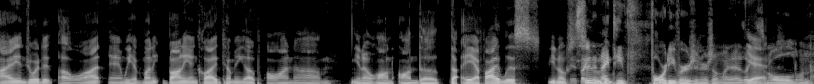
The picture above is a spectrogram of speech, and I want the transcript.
I enjoyed it a lot, and we have Bonnie, Bonnie and Clyde coming up on, um, you know, on on the the AFI list, you know, It's soon. like the 1940 version or something like that. It's like Yeah. it's an old one.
